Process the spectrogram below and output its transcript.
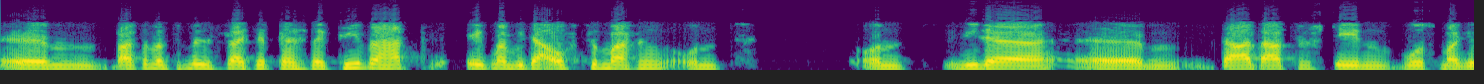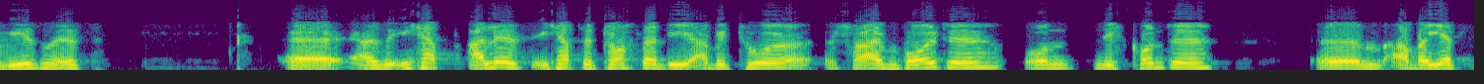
ähm, was aber zumindest vielleicht eine Perspektive hat, irgendwann wieder aufzumachen und und wieder ähm, da dazustehen, wo es mal gewesen ist. Äh, also ich habe alles, ich habe eine Tochter, die Abitur schreiben wollte und nicht konnte, ähm, aber jetzt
